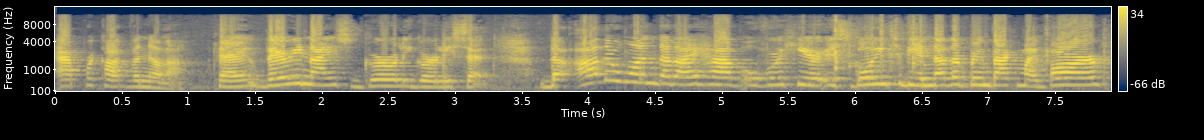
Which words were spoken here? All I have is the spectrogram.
apricot vanilla okay very nice girly girly scent the other one that i have over here is going to be another bring back my bar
